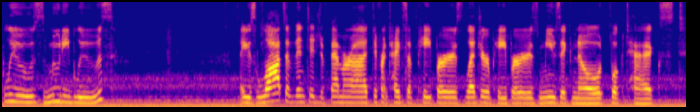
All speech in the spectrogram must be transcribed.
blues, moody blues. I use lots of vintage ephemera, different types of papers, ledger papers, music note, book text,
